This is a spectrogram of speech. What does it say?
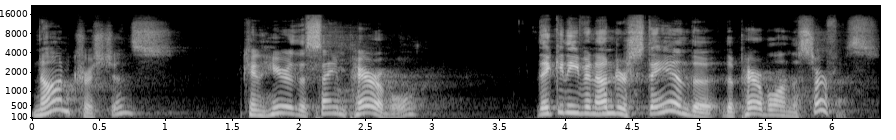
non Christians can hear the same parable. They can even understand the, the parable on the surface.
